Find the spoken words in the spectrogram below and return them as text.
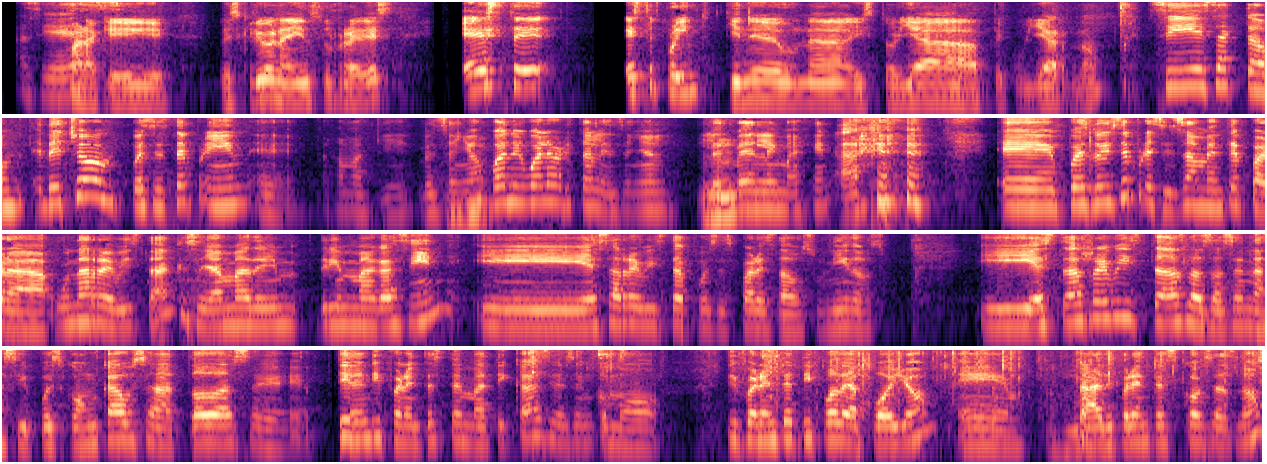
Así es. para que lo escriban ahí en sus redes. Este, este print tiene una historia peculiar, ¿no? Sí, exacto. De hecho, pues este print, eh, déjame aquí, lo enseño. Bueno, igual ahorita le enseño, les Ujú. ven la imagen. Ah, eh, pues lo hice precisamente para una revista que se llama Dream, Dream Magazine y esa revista pues es para Estados Unidos. Y estas revistas las hacen así, pues con causa, todas eh, tienen diferentes temáticas y hacen como diferente tipo de apoyo eh, para diferentes cosas, ¿no?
